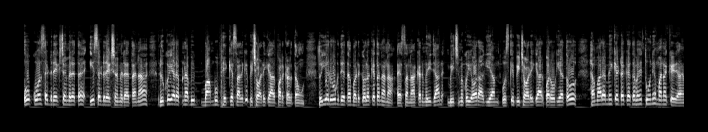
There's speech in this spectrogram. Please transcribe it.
वो कौन सा डायरेक्शन में रहता है? इस डायरेक्शन में रहता है ना। रुको यार, अपना भी बाम्बू फेंक के साल के पिछवाड़े के आर पार करता हूँ। तो ये रोक देता बड़के वाला कहता ना ना, ऐसा ना कर मेरी जान। बीच में कोई और आ गया, उसके पिछवाड़े के आर पार हो गया तो हमारा मेकटर कहता भाई, तूने मना किया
